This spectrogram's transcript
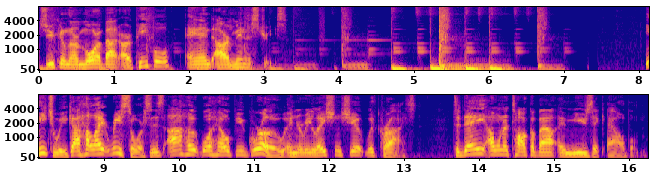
so you can learn more about our people and our ministries. Each week, I highlight resources I hope will help you grow in your relationship with Christ. Today, I want to talk about a music album.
